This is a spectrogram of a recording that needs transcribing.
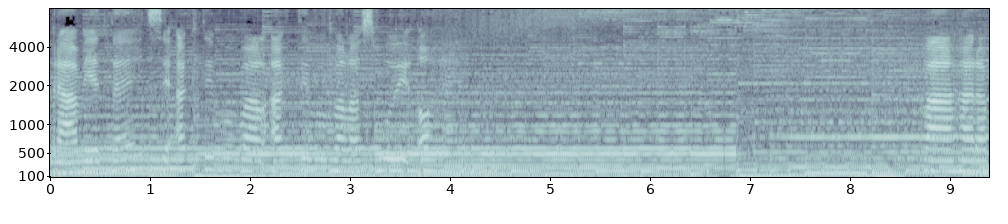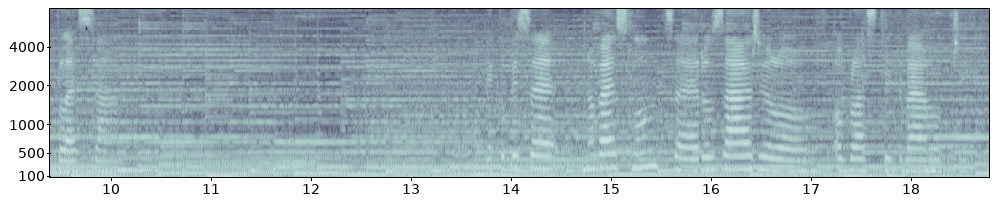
Právě teď si aktivoval, aktivovala svůj oheň. Váhara plesá. Jako by se nové slunce rozářilo v oblasti tvého břicha.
